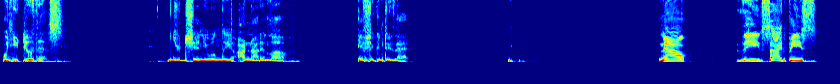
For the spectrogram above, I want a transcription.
when you do this. You genuinely are not in love if you can do that. now, the side piece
